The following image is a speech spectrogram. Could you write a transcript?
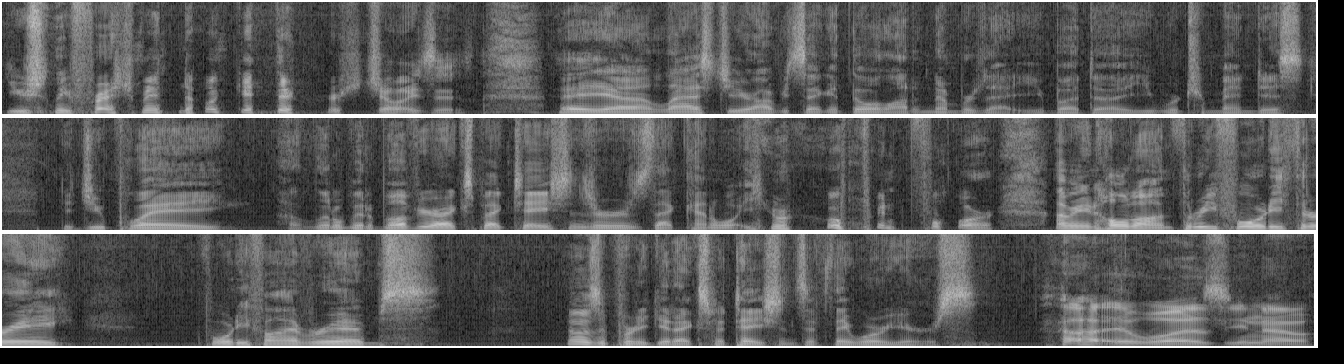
Usually freshmen don't get their first choices. Hey, uh, last year obviously I could throw a lot of numbers at you, but uh, you were tremendous. Did you play a little bit above your expectations, or is that kind of what you were hoping for? I mean, hold on, 343, 45 ribs. Those are pretty good expectations if they were yours. it was, you know,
